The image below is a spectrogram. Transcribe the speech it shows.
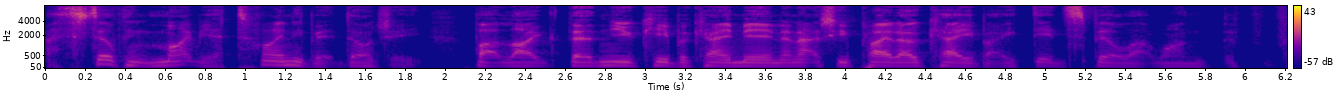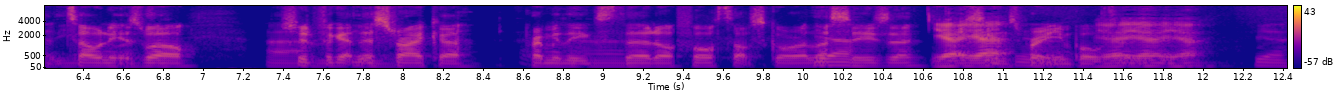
I still think might be a tiny bit dodgy, but like the new keeper came in and actually played okay, but he did spill that one. Ivan Toney as well. Um, Should forget the striker, Premier League's uh, third or fourth top scorer last yeah. season. Yeah, that yeah, seems pretty important. Yeah, yeah, yeah. Yeah.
